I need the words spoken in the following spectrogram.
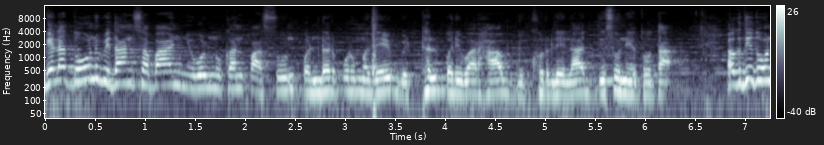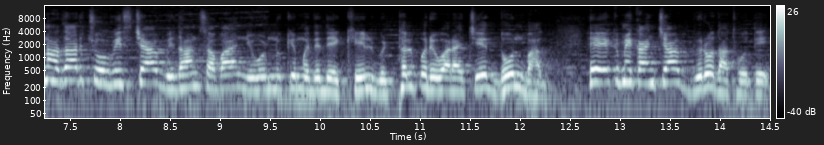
गेल्या दोन विधानसभा निवडणुकांपासून पंढरपूरमध्ये विठ्ठल परिवार हा विखुरलेला दिसून येत होता. अगदी दोन हजार चोवीसच्या विधानसभा निवडणुकीमध्ये देखील विठ्ठल परिवाराचे दोन भाग हे एकमेकांच्या विरोधात होते.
